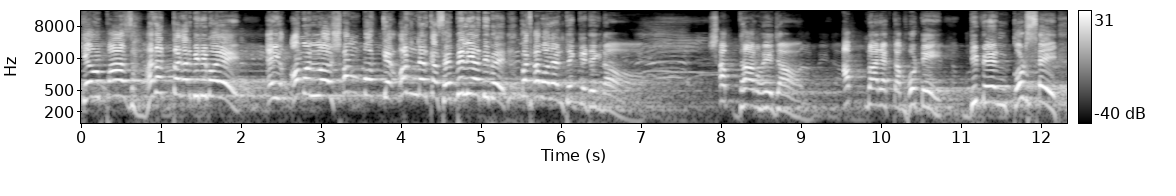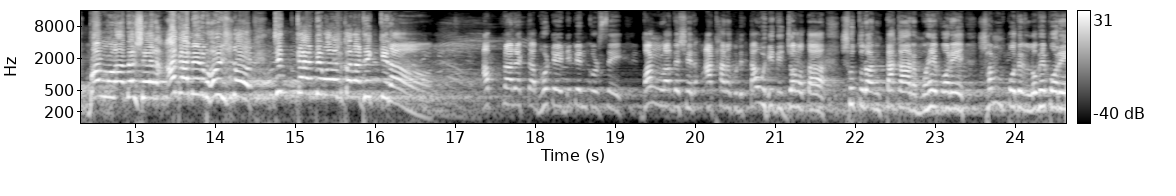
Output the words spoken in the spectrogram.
কেউ পাঁচ হাজার টাকার বিনিময়ে এই অমূল্য সম্পদকে অন্যের কাছে বিলিয়ে দিবে। কথা বলেন ঠিক কি, ঠিক না? সাবধান হয়ে যান। আপনার একটা ভোটে ডিপেন্ড করছে বাংলাদেশের আগামীর ভবিষ্যৎ। চিৎকার দিয়ে বলেন কথা ঠিক কিনা আপনার একটা ভোটে ডিপেন্ড করছে বাংলাদেশের আঠারো কোটি তাওহিদি জনতা। সুতরাং টাকার মোহে পড়ে, সম্পদের লোভে পড়ে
